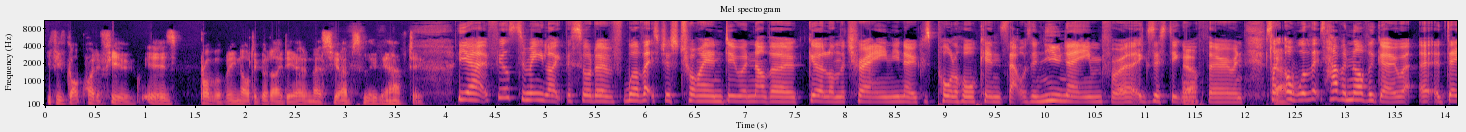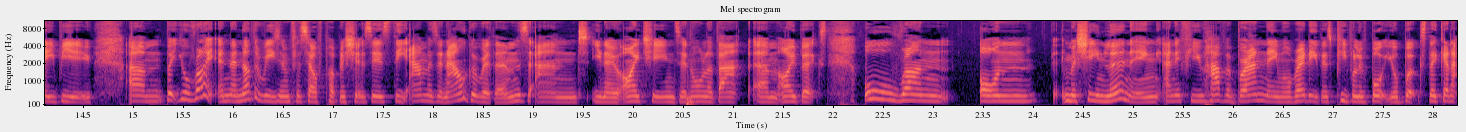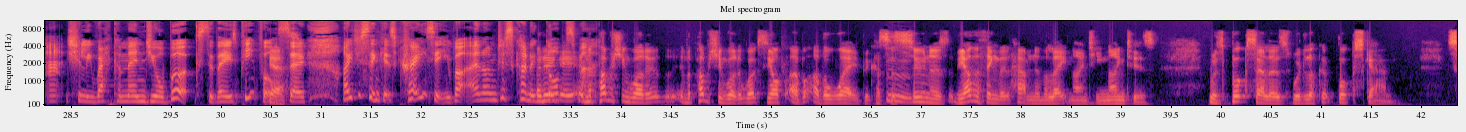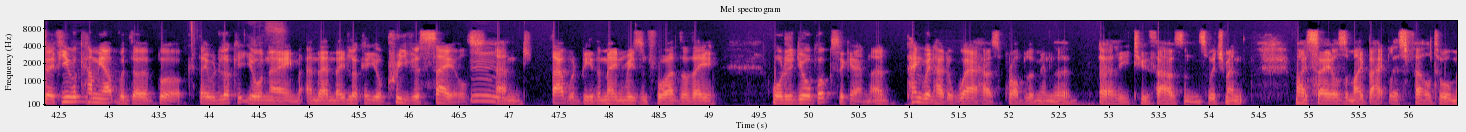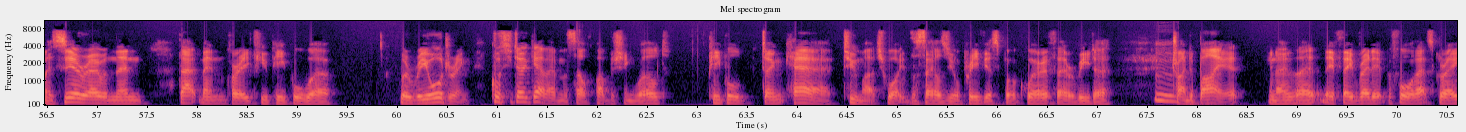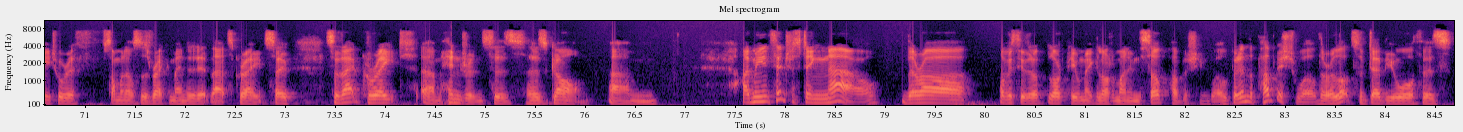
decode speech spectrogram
if you've got quite a few, is probably not a good idea unless you absolutely have to. Yeah, it feels to me like the sort of, well, let's just try and do another Girl on the Train, you know, because Paula Hawkins, that was a new name for an existing yeah. author. And it's like, yeah. oh, well, let's have another go at a debut. Um, but you're right. And another reason for self publishers is the Amazon algorithms and, you know, iTunes and all of that, um, iBooks all run on machine learning. And if you have a brand name already, there's people who've bought your books, they're going to actually recommend your books to those people. Yes. So I just think it's crazy. But and I'm just kind of but gobsmacked. In the publishing world, in the publishing world, it works the other way because as mm. soon as the other thing that happened in the late 1990s was booksellers would look at BookScan. So if you were coming up with a book, they would look at your name and then they'd look at your previous sales, mm. and that would be the main reason for whether they ordered your books again. Uh, Penguin had a warehouse problem in the early 2000s, which meant my sales and my backlist fell to almost zero, and then that meant very few people were were reordering. Of course, you don't get that in the self-publishing world. People don't care too much what the sales of your previous book were if they're a reader mm. trying to buy it. You know, if they've read it before, that's great, or if someone else has recommended it, that's great. So, so that great um, hindrance has has gone. Um, I mean, it's interesting now there are obviously there are a lot of people making a lot of money in the self-publishing world, but in the published world, there are lots of debut authors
